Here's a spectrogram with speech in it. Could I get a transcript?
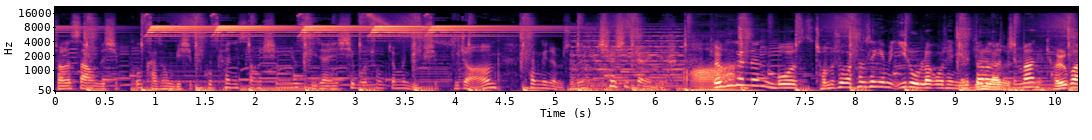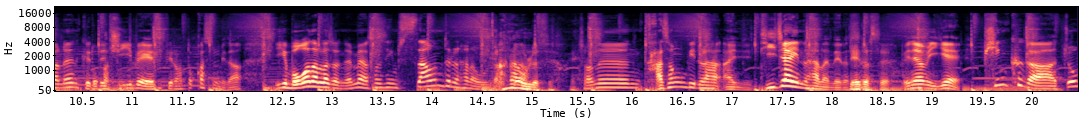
저는 사운드 19, 가성비 19, 편의성 16, 디자인 15, 총점은 69점, 평균 점수는 70점입니다. 아, 결국에는 뭐 점수가 선생님은 1 올라가고 저는 1일 떨어졌지만. 결과는 그때 똑같습니다. G200 SP랑 똑같습니다. 이게 뭐가 달라졌냐면 선생님 사운드를 하나 올렸어요. 하나 올렸어요. 네. 저는 가성비를 하, 아니 디자인을 하나 내렸어요. 내렸어요. 왜냐면 이게 핑크가 좀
